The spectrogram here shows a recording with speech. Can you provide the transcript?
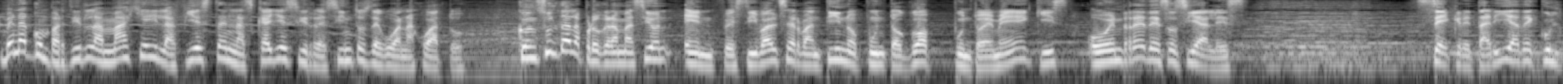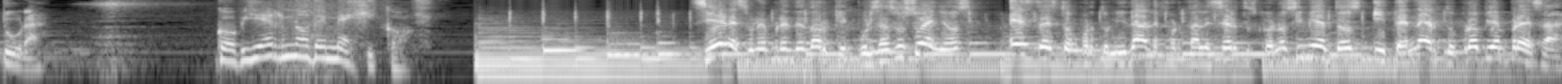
Ven a compartir la magia y la fiesta en las calles y recintos de Guanajuato. Consulta la programación en festivalcervantino.gov.mx o en redes sociales. Secretaría de Cultura. Gobierno de México. Si eres un emprendedor que impulsa sus sueños, esta es tu oportunidad de fortalecer tus conocimientos y tener tu propia empresa.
